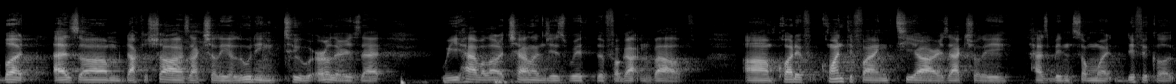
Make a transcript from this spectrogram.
but as um, Dr. Shaw is actually alluding to earlier, is that we have a lot of challenges with the forgotten valve. Um, quantifying TR is actually has been somewhat difficult,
